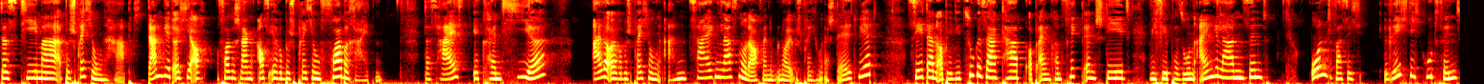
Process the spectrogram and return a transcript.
das Thema Besprechungen habt, dann wird euch hier auch vorgeschlagen, auf Ihre Besprechung vorbereiten. Das heißt, ihr könnt hier alle eure Besprechungen anzeigen lassen oder auch wenn eine neue Besprechung erstellt wird. Seht dann, ob ihr die zugesagt habt, ob ein Konflikt entsteht, wie viele Personen eingeladen sind. Und was ich richtig gut finde,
